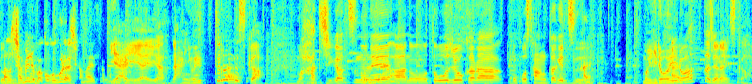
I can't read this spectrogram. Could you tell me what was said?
あの喋ればここぐらいしかないですから、ね、いやいやいや何を言ってるんですか。はい、もう8月のねあの登場からここ3か月、はい、もういろいろあったじゃないですか。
